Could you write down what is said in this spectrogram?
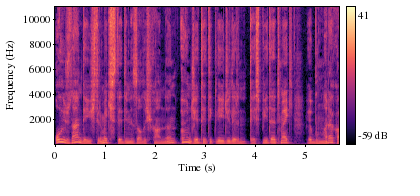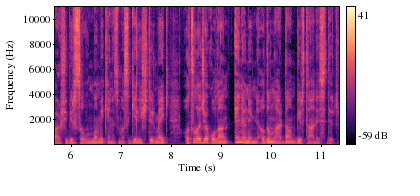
O yüzden değiştirmek istediğiniz alışkanlığın önce tetikleyicilerini tespit etmek ve bunlara karşı bir savunma mekanizması geliştirmek atılacak olan en önemli adımlardan bir tanesidir.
